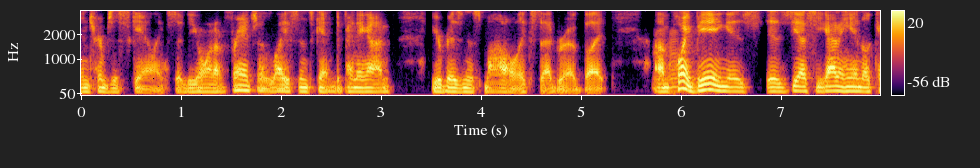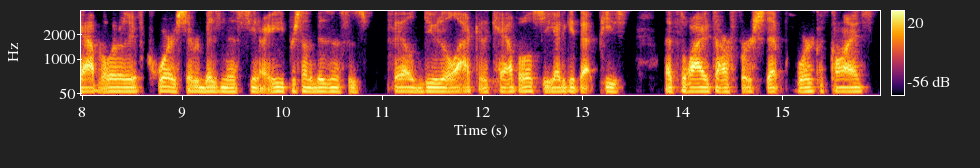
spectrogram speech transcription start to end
in terms of scaling. So do you want a franchise license? Again, depending on your business model, et cetera. But um, mm-hmm. point being is is yes, you got to handle capital early. Of course, every business, you know, eighty percent of businesses failed due to lack of capital. So you got to get that piece. That's why it's our first step to work with clients.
